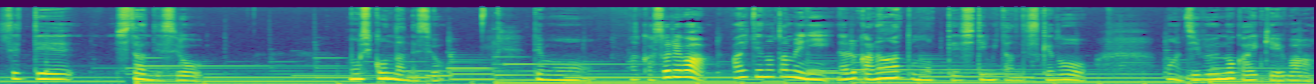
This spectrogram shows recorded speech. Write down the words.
設定したんですよ。申し込んだんですよ。でもなんかそれは相手のためになるかなと思ってしてみたんですけどまあ自分の会計は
